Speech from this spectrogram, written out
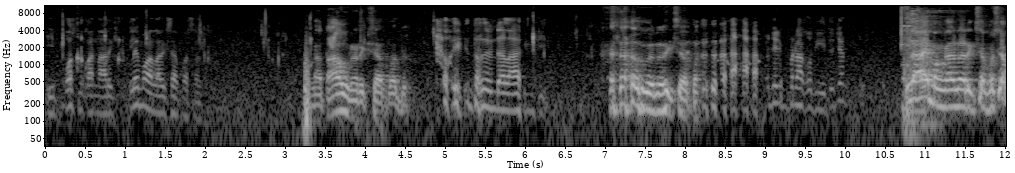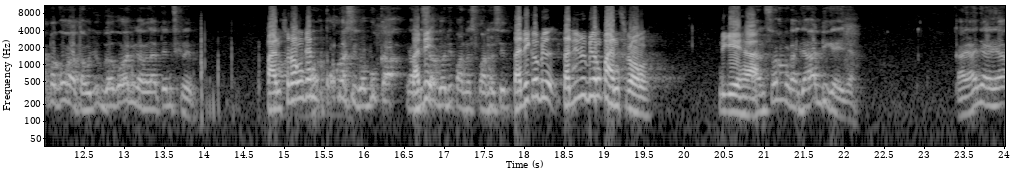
Ipos bukan narik, klaim mau narik siapa san? nggak tahu narik siapa tuh. Oh itu terunda lagi. Nggak tahu gue narik siapa. Kok jadi penakut gitu, Chan? Enggak emang nggak narik siapa-siapa, gue nggak tahu juga. Gue kan nggak ngeliatin script. Pansrong, Chan. Oh, tau nggak sih gue buka, nggak Tadi- bisa gue dipanas-panasin. Tadi kau bil tadi lu bilang pansrong di GH. Langsung nggak jadi kayaknya. Kayaknya ya.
